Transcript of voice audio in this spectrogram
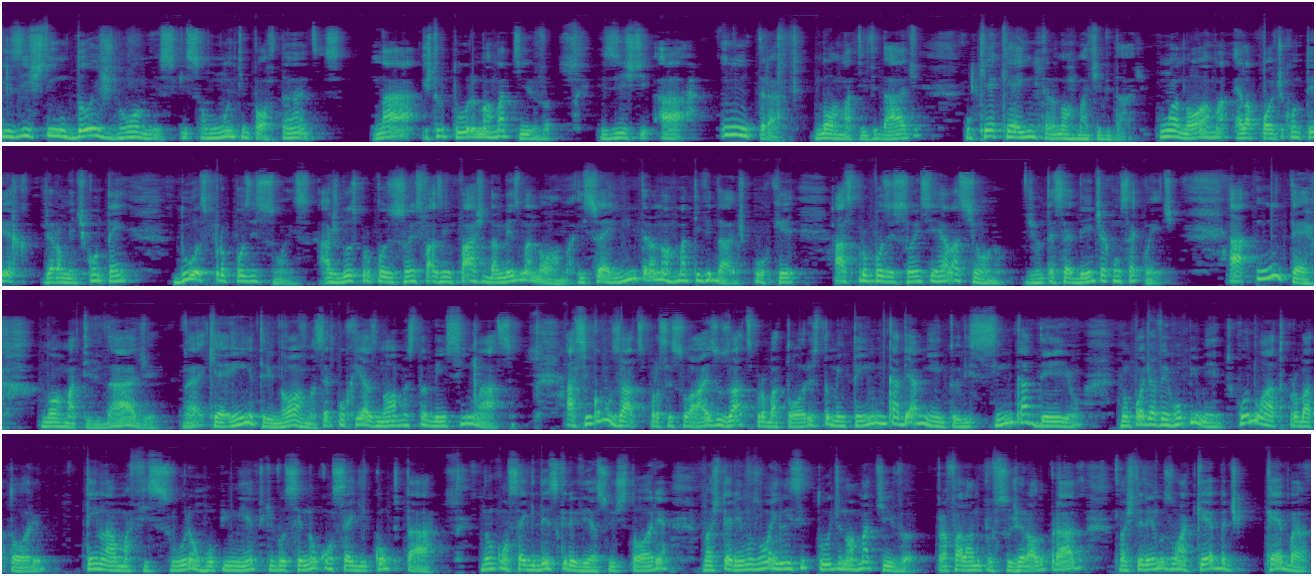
Existem dois nomes que são muito importantes na estrutura normativa. Existe a intranormatividade. O que é que é intranormatividade? Uma norma, ela pode conter, geralmente contém, duas proposições. As duas proposições fazem parte da mesma norma. Isso é intranormatividade, porque as proposições se relacionam de antecedente a consequente. A internormatividade, né, que é entre normas, é porque as normas também se enlaçam. Assim como os atos processuais, os atos probatórios também têm um encadeamento, eles se encadeiam. Não pode haver rompimento. Quando um ato probatório tem lá uma fissura, um rompimento que você não consegue computar, não consegue descrever a sua história, nós teremos uma ilicitude normativa. Para falar no professor Geraldo Prado, nós teremos uma quebra de quebra,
